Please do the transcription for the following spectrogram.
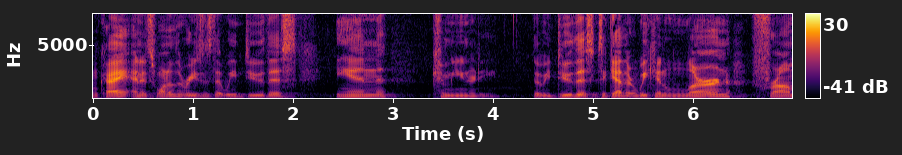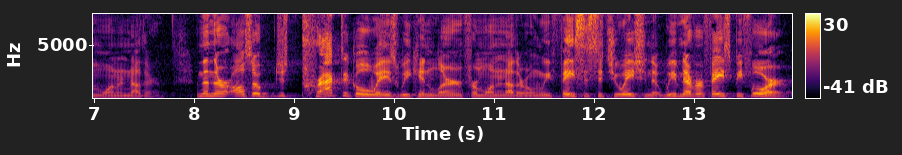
Okay? And it's one of the reasons that we do this in community, that we do this together. We can learn from one another. And then there are also just practical ways we can learn from one another when we face a situation that we've never faced before.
